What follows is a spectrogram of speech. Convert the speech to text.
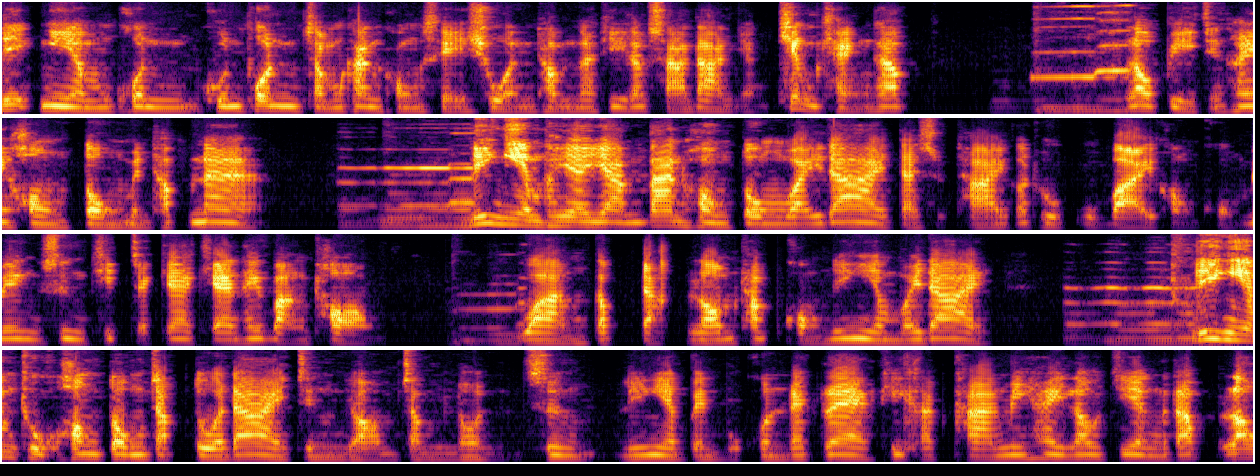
ลิเงียมคนขุนพลสำคัญของเสฉวนทำหน้าที่รักษาด่านอย่างเข้มแข็งครับเล่าปีจึงให้ฮองตงเป็นทัพหน้าลิเงียมพยายามต้านฮองตงไว้ได้ แต่สุดท้ายก็ถูกอุบายของคงเม่งซึ่งคิดจะแก้แค้นให้บางทอง วางกับดักล้อมทัพของลิเงียมไว้ได้ ลิเงียมถูกฮองตงจับตัวได้จึงยอมจำนน ซึ่งลิเงียมเป็นบุคคลแรก ๆ ที่คัดค้านไม่ให้เล่าเจียงรับเล่า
